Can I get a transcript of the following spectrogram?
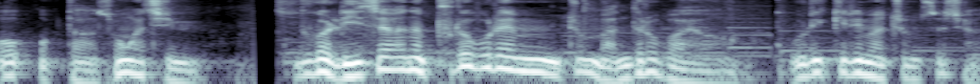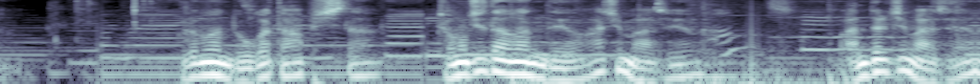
어, 없다. 송아짐. 누가 리세하는 프로그램 좀 만들어봐요. 우리끼리만 좀 쓰자. 그러면 노가다 합시다. 정지당한대요. 하지 마세요. 만들지 마세요.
